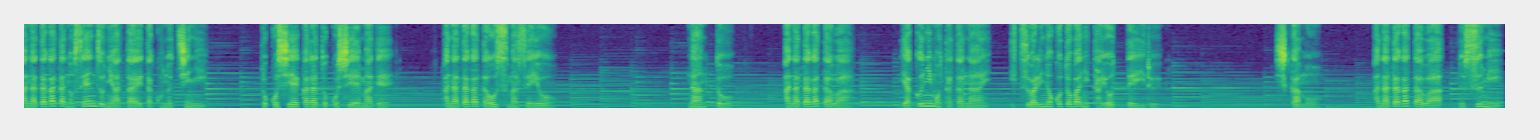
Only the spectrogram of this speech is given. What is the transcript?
あなた方の先祖に与えたこの地に、とこしえからとこしえまで、あなた方を済ませよう。なんとあなた方は役にも立たない偽りの言葉に頼っている。しかもあなた方は盗み、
